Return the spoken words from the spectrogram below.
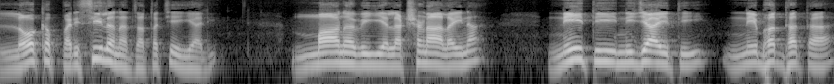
లోక పరిశీలన జత చేయాలి. మానవీయ లక్షణాలైన నీతి నిజాయితీ నిబద్ధత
